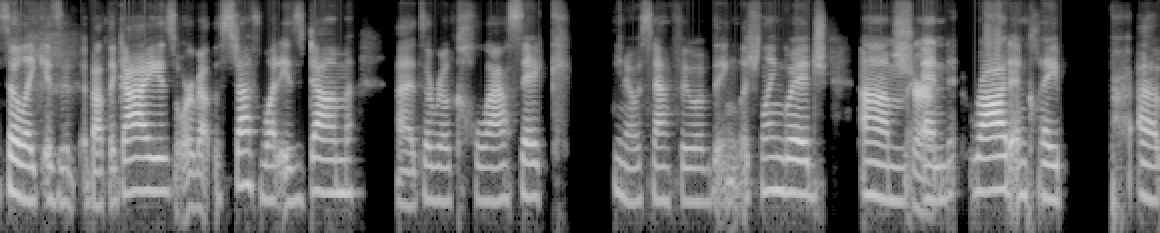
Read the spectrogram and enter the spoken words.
So, like, is it about the guys or about the stuff? What is dumb? Uh, it's a real classic, you know, snafu of the English language. Um, Sure. And Rod and Clay, uh,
